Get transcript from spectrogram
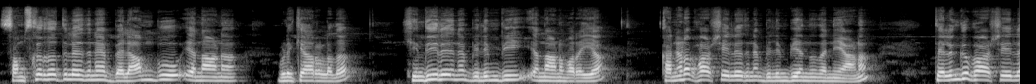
സംസ്കൃതത്തിൽ ഇതിനെ ബലാംബു എന്നാണ് വിളിക്കാറുള്ളത്. ഹിന്ദിയിൽ ഇതിനെ ബിലിംബി എന്നാണ് പറയുക. കന്നഡ ഭാഷയിൽ ഇതിനെ ബിലിംബി എന്ന് തന്നെയാണ്. തെലുങ്ക് ഭാഷയിൽ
